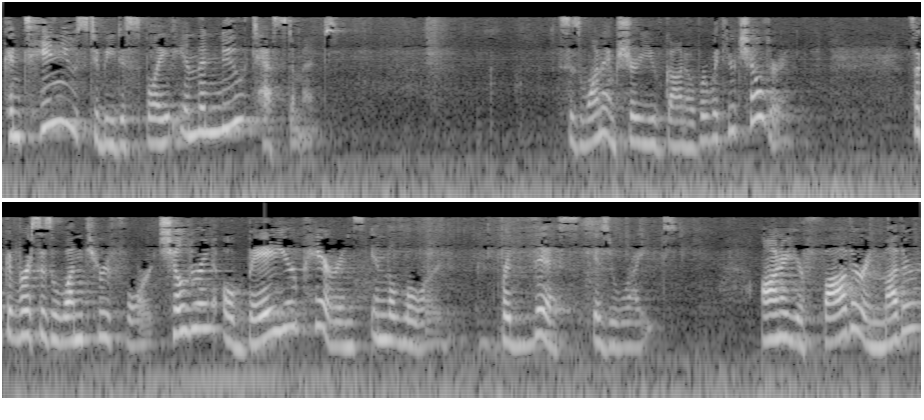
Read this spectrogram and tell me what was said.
continues to be displayed in the New Testament. This is one I'm sure you've gone over with your children. Let's look at verses 1 through 4. Children, obey your parents in the Lord, for this is right. Honor your father and mother,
